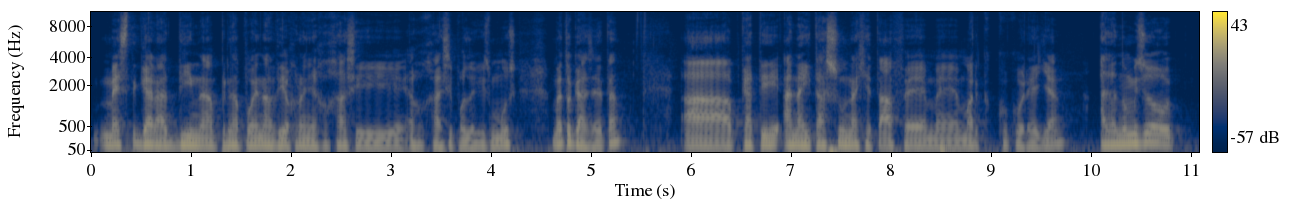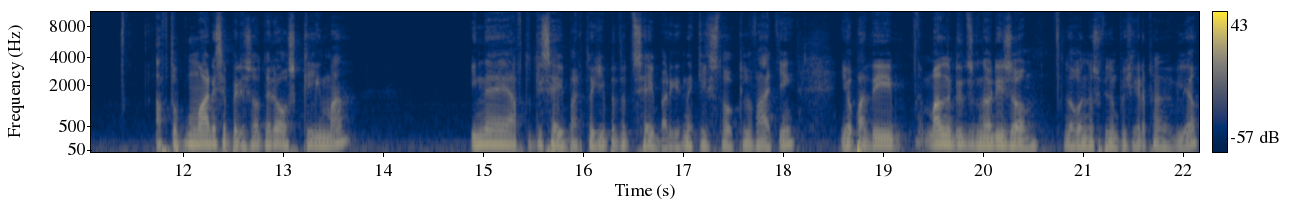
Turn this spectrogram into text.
μέσα στην καραντίνα πριν από ένα-δύο χρόνια έχω χάσει, έχω χάσει υπολογισμούς με τον Καζέτα. Α, κάτι Αναϊτασούνα Χετάφε με Μάρκ Κουκουρέγια. Αλλά νομίζω αυτό που μου άρεσε περισσότερο ως κλίμα είναι αυτό της Eibar, το γήπεδο της Eibar, γιατί είναι κλειστό, κλουβάκι. Οι οπαδοί, μάλλον επειδή τους γνωρίζω λόγω ενός φίλου που έχει γράψει ένα βιβλίο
